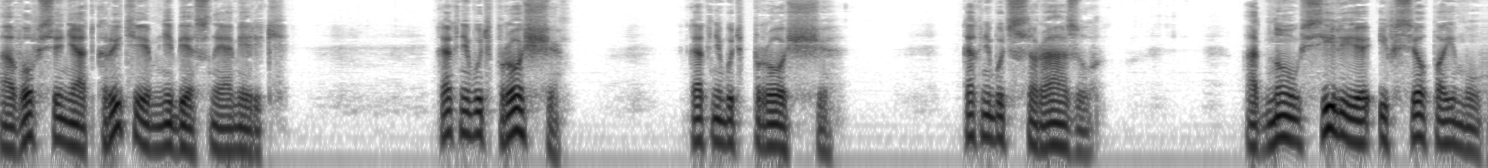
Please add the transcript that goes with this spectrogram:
а вовсе не открытием небесной Америки. Как-нибудь проще, как-нибудь проще, как-нибудь сразу. Одно усилие и все пойму.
